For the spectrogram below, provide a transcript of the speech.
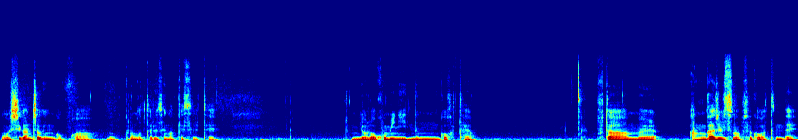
뭐 시간적인 것과 뭐 그런 것들을 생각했을 때 좀 여러 고민이 있는 것 같아요. 부담을 안 가질 순 없을 것 같은데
